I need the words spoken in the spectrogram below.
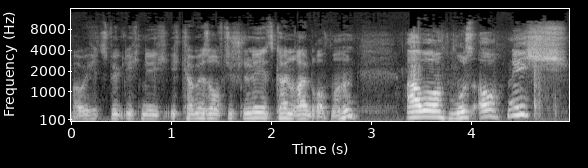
Habe ich jetzt wirklich nicht. Ich kann mir so auf die Schnelle jetzt keinen Reim drauf machen. Aber muss auch nicht.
